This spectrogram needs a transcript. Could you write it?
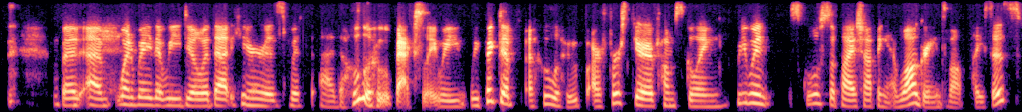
but um, one way that we deal with that here is with uh, the hula hoop. Actually, we we picked up a hula hoop our first year of homeschooling. We went school supply shopping at Walgreens of all places,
